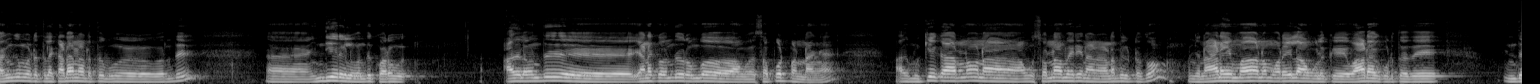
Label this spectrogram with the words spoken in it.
தங்கும் இடத்துல கடை நடத்த வந்து இந்தியர்கள் வந்து குறவு. அதில் வந்து எனக்கு வந்து ரொம்ப அவங்க சப்போர்ட் பண்ணாங்க. அது முக்கிய காரணம் நான் அவங்க சொன்ன மாதிரி நான் நடந்துக்கிட்டதும் கொஞ்சம் நாணயமான முறையில் அவங்களுக்கு வாடகை கொடுத்தது இந்த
